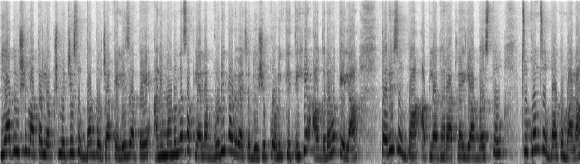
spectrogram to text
या दिवशी माता लक्ष्मीची सुद्धा पूजा केली जाते आणि म्हणूनच आपल्याला गुढीपाडव्याच्या दिवशी कोणी कितीही आग्रह केला तरी सुद्धा आपल्या घरातल्या या वस्तू चुकून सुद्धा तुम्हाला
